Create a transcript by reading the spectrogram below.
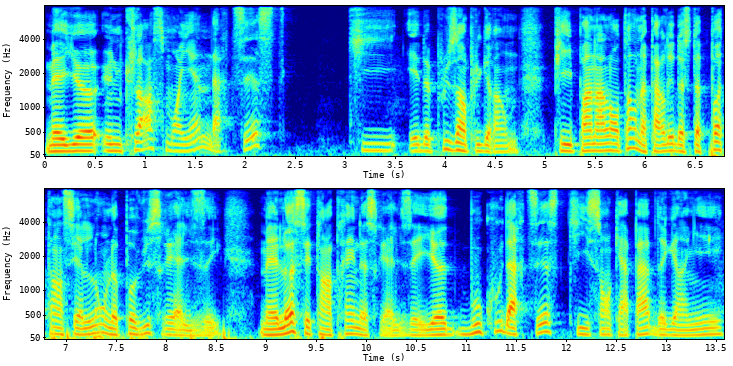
mais il y a une classe moyenne d'artistes qui est de plus en plus grande. Puis pendant longtemps, on a parlé de ce potentiel-là, on ne l'a pas vu se réaliser. Mais là, c'est en train de se réaliser. Il y a beaucoup d'artistes qui sont capables de gagner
